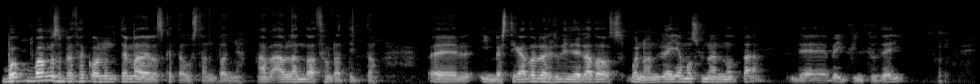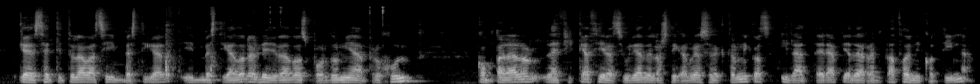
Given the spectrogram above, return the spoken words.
vamos a empezar con un tema de los que te gusta, Antonio. Hablando hace un ratito. investigadores liderados, bueno, leíamos una nota de Vaping Today que se titulaba así, investigadores liderados por Dunia Prohul compararon la eficacia y la seguridad de los cigarrillos electrónicos y la terapia de reemplazo de nicotina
